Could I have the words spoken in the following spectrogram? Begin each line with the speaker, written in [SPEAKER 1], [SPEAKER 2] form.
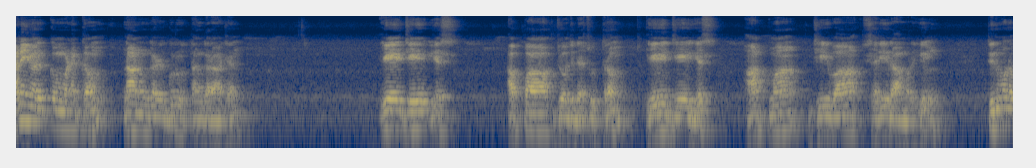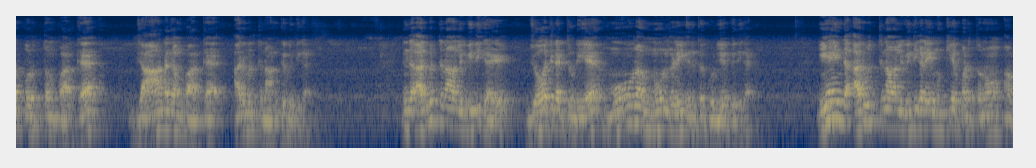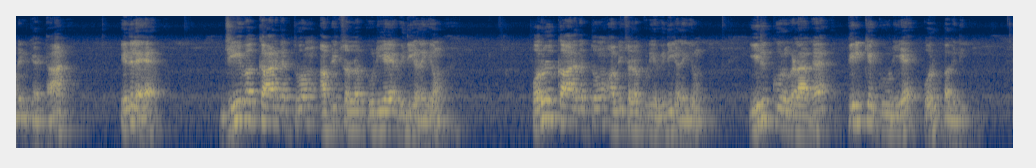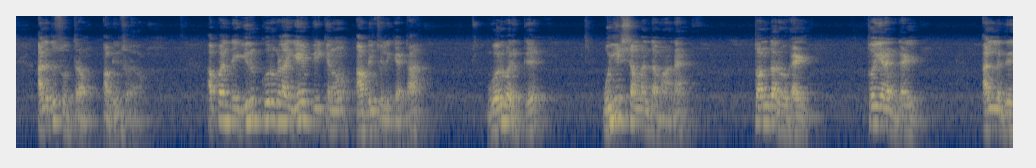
[SPEAKER 1] அனைவருக்கும் வணக்கம். நான் உங்கள் குரு தங்கராஜன். ஏஜேஎஸ் அப்பா ஜோதிட சூத்திரம். ஏஜேஎஸ் ஆத்மா ஜீவா சரீரா முறையில் திருமண பொருத்தம் பார்க்க ஜாதகம் பார்க்க அறுபத்தி நான்கு விதிகள். இந்த அறுபத்தி நாலு விதிகள் ஜோதிடத்துடைய மூல நூல்களில் இருக்கக்கூடிய விதிகள். ஏன் இந்த அறுபத்தி நாலு விதிகளை முக்கியப்படுத்தணும் அப்படின்னு கேட்டால் இதில் ஜீவக்காரகத்துவம் அப்படின்னு சொல்லக்கூடிய விதிகளையும் பொருள் காரகத்துவம் அப்படின்னு சொல்லக்கூடிய விதிகளையும் இரு கூறுகளாக பிரிக்கக்கூடிய ஒரு பகுதி அல்லது சுத்திரம் அப்படின்னு சொல்லலாம். அப்போ இந்த இரு கூறுகளாக ஏன் பிரிக்கணும் அப்படின்னு சொல்லி கேட்டால் ஒருவருக்கு உயிர் சம்பந்தமான தொந்தரவுகள் துயரங்கள் அல்லது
